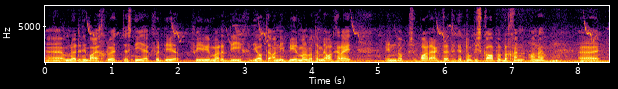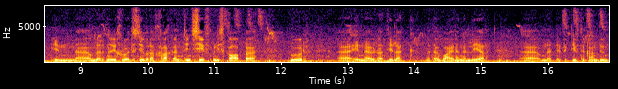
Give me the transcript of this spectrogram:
Uh omdat dit nie baie groot is nie. Ek verdeel vir hierdie maar die gedeelte aan die buurman wat 'n melk gery het en op so 'n paar hektaar het ek 'n klompie skape begin aanhou. Uh en uh, omdat dit nou nie groot is nie, wil ek graag intensief met die skape boer uh en nou natuurlik met ou baie dinge leer uh om dit effektief te kan doen.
